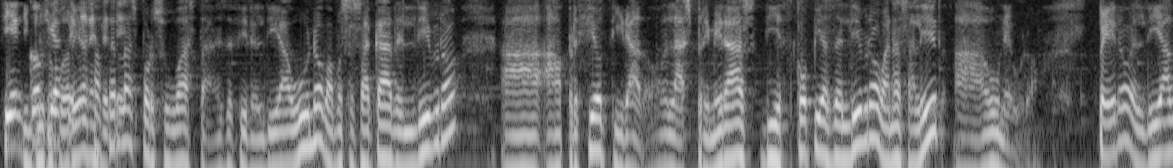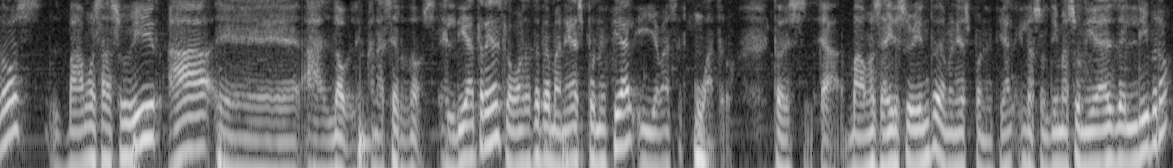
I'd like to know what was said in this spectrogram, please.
100 Incluso copias podrías en NFT. hacerlas por subasta, es decir, el día 1 vamos a sacar el libro a, a precio tirado. Las primeras 10 copias del libro van a salir a un euro. Pero el día 2 vamos a subir a, eh, al doble, van a ser 2. El día 3 lo vamos a hacer de manera exponencial y ya va a ser 4. Entonces ya vamos a ir subiendo de manera exponencial. Y las últimas unidades del libro,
